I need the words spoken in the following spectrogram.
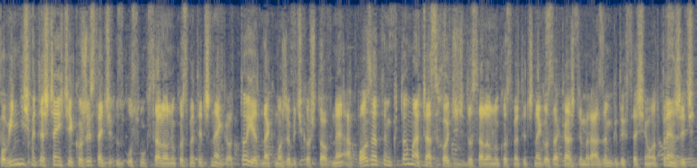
Powinniśmy też częściej korzystać z usług salonu kosmetycznego. To jednak może być kosztowne, a poza tym kto ma czas chodzić do salonu kosmetycznego za każdym razem, gdy chce się odprężyć?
